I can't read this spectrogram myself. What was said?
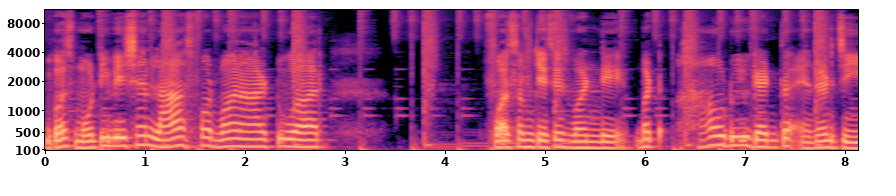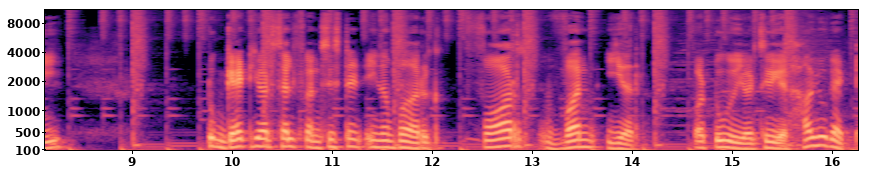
Because motivation lasts for one hour two hour for some cases one day. But how do you get the energy to get yourself consistent in a work for one year for two years three years? How you get?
